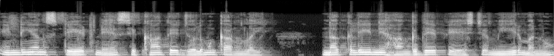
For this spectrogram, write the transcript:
ਇੰਡੀਅਨ ਸਟੇਟ ਨੇ ਸਿੱਖਾਂ ਤੇ ਜ਼ੁਲਮ ਕਰਨ ਲਈ ਨਕਲੀ ਨਿਹੰਗ ਦੇ ਭੇਸ 'ਚ ਮੀਰ ਮਨੂ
